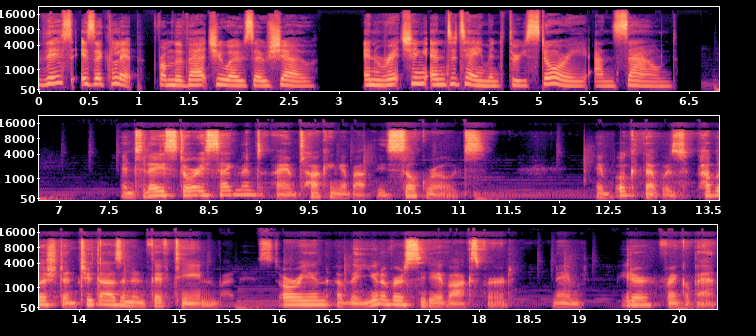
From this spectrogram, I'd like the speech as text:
This is a clip from The Virtuoso Show, enriching entertainment through story and sound. In today's story segment, I am talking about the Silk Roads, a book that was published in 2015 by the historian of the University of Oxford named Peter Frankopan.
